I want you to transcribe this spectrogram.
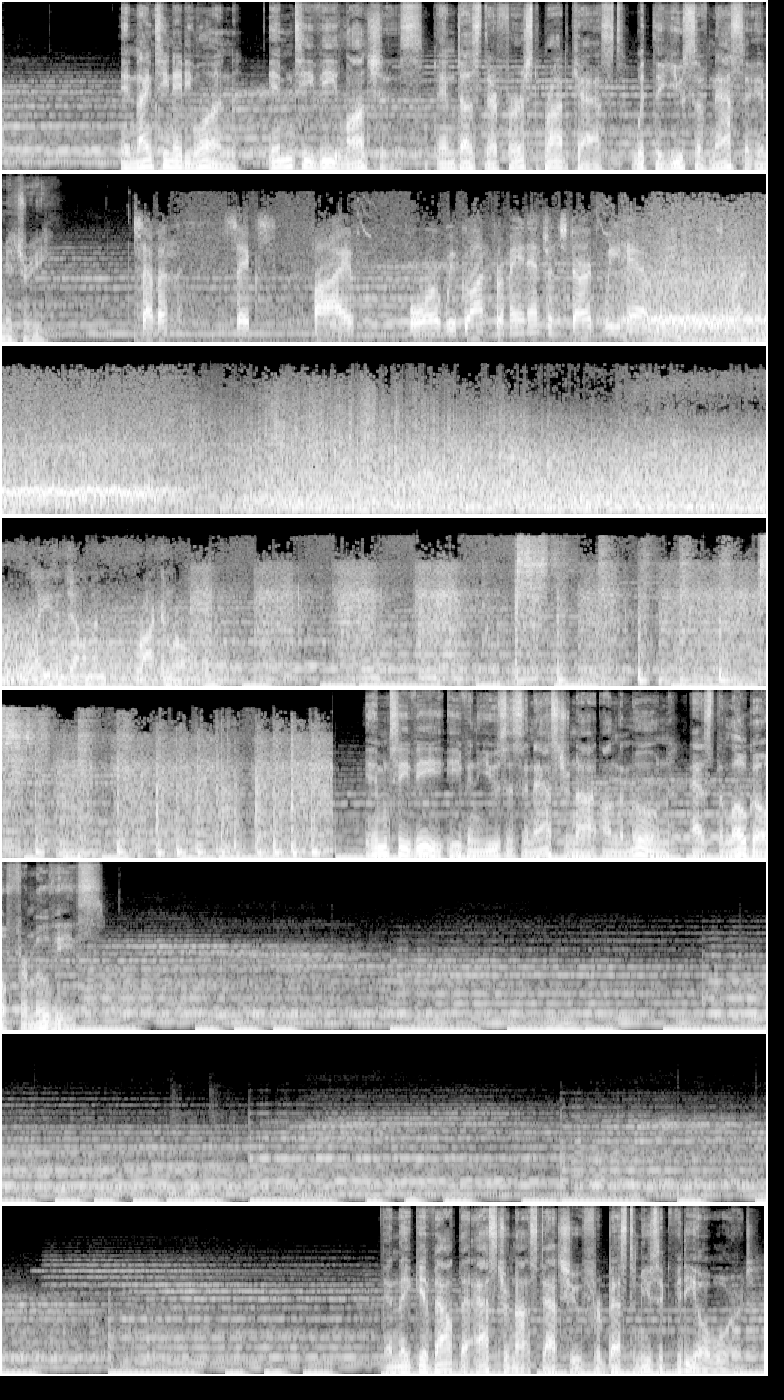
In 1981, MTV launches and does their first broadcast with the use of NASA imagery. Seven, six, five, four. We've gone for main engine start. We have main engine start. Ladies and gentlemen, rock and roll. MTV even uses an astronaut on the moon as the logo for movies. And they give out the astronaut statue for Best Music Video Award.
